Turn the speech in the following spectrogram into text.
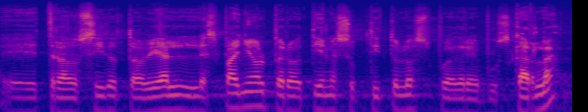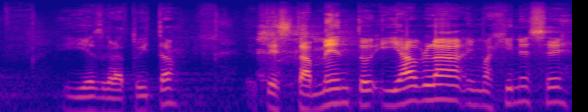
eh, traducido todavía al español, pero tiene subtítulos, podré buscarla y es gratuita. Testamento y habla, imagínense,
